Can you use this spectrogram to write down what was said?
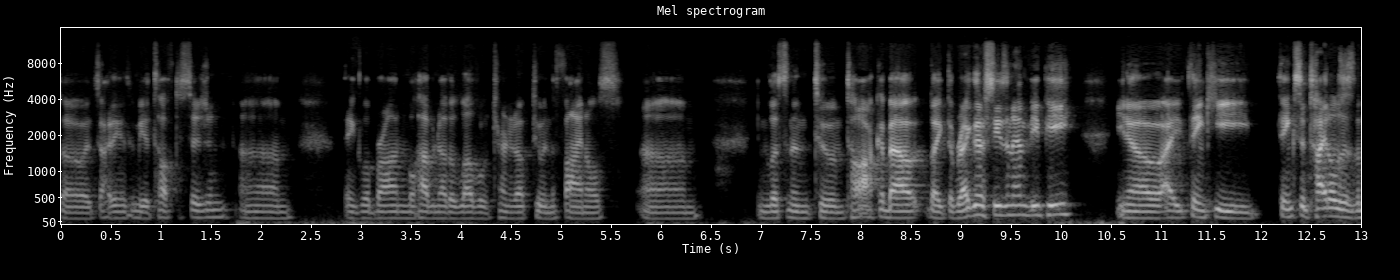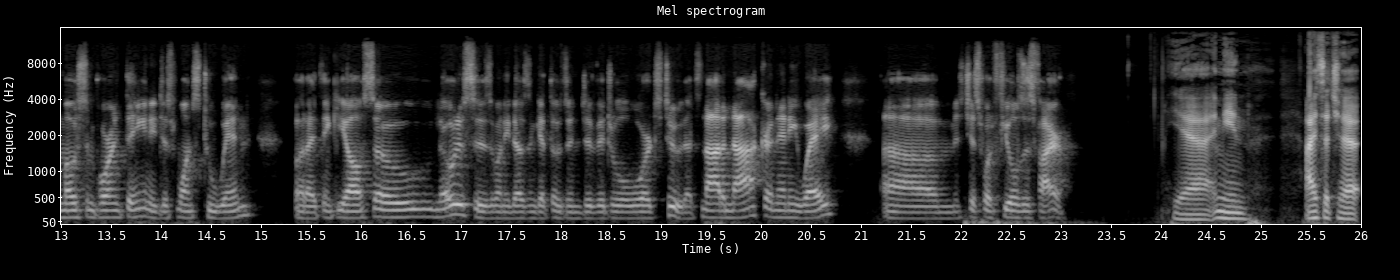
So it's I think it's gonna be a tough decision. Um, I think LeBron will have another level to turn it up to in the finals. Um, and listening to him talk about like the regular season MVP, you know, I think he thinks the titles is the most important thing and he just wants to win. But I think he also notices when he doesn't get those individual awards too. That's not a knock in any way. Um, it's just what fuels his fire. Yeah, I mean, I such a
